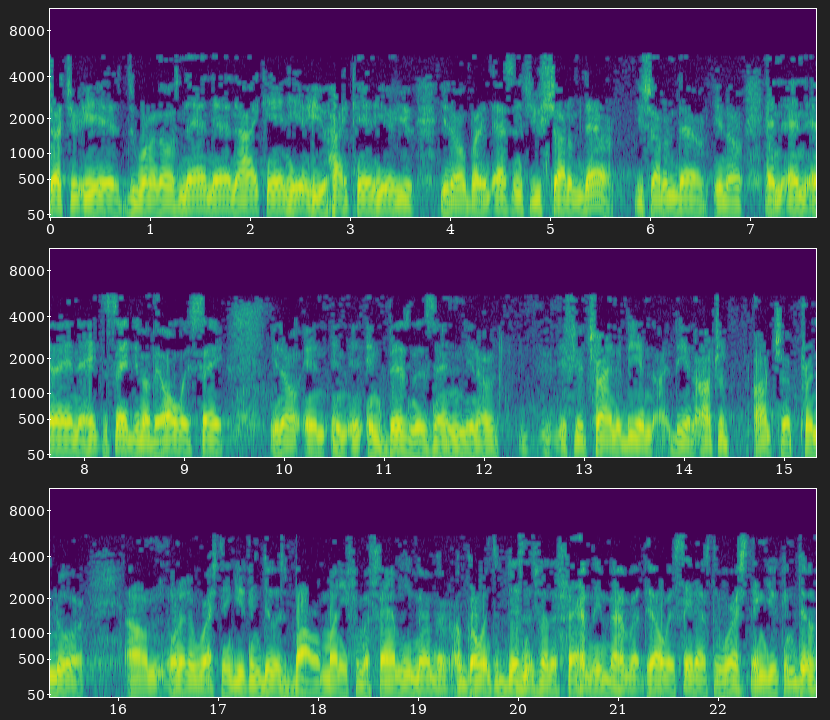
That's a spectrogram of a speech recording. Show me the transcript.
shut your ears. Do one of those, nah, nah, nah, I can't hear you. I can't hear you. You know, but in essence, you shut them down. You shut them down you know. And, and, and, I hate to say it, you know, they always say, you know, in, in, in business and, you know, if you're trying to be an, be an entre, entrepreneur, um, one of the worst things you can do is borrow money from a family member or go into business with a family member. They always say that's the worst thing you can do.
